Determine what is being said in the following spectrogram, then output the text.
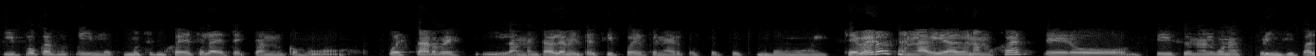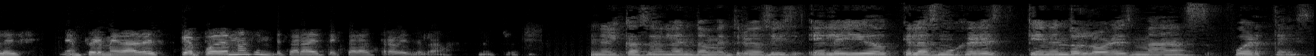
y pocas y muchas mujeres se la detectan como pues tarde y lamentablemente sí puede tener efectos muy muy severos en la vida de una mujer pero sí son algunas principales enfermedades que podemos empezar a detectar a través de la menstruación. En el caso de la endometriosis he leído que las mujeres tienen dolores más fuertes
